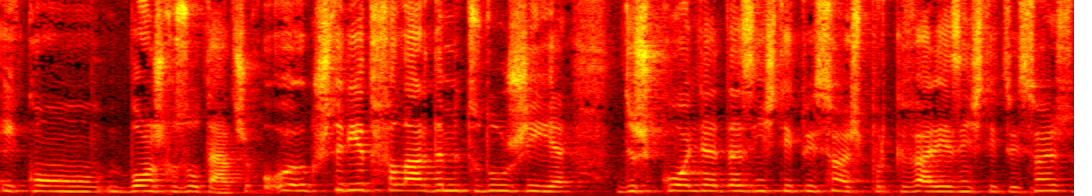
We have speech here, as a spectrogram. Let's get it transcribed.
e com bons resultados. Eu gostaria de falar da metodologia de escolha das instituições, porque várias instituições,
